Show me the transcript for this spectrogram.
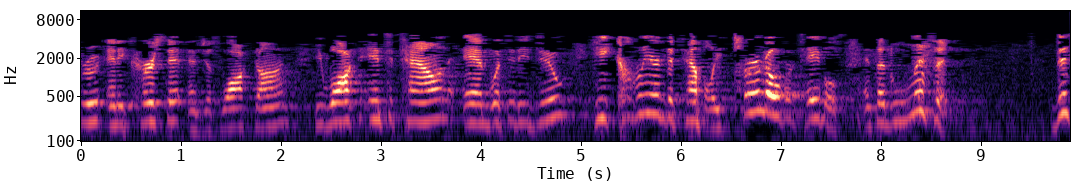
fruit, and he cursed it and just walked on. He walked into town, and what did he do? He cleared the temple. He turned over tables and said, Listen, this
